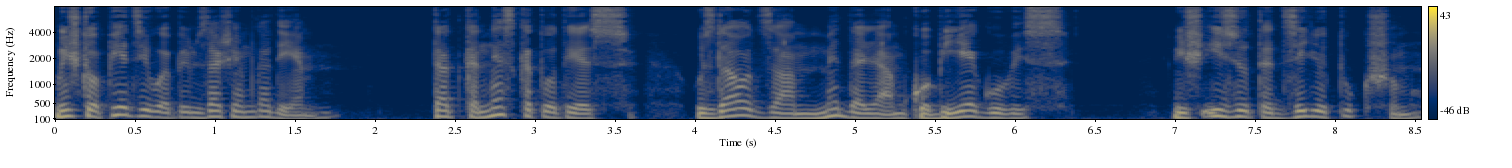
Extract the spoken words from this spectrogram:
Viņš to piedzīvoja pirms dažiem gadiem. Tad, kad neskatoties Uz daudzām medaļām, ko bija ieguvis, viņš izjuta dziļu tukšumu,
